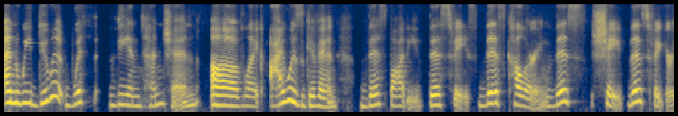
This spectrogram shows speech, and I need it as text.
and we do it with the intention of like, I was given this body, this face, this coloring, this shape, this figure,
